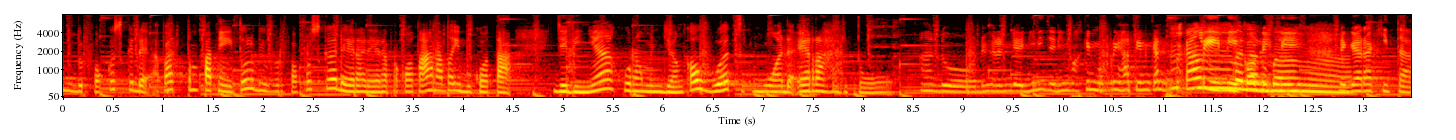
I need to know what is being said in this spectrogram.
lebih berfokus ke apa tempatnya itu lebih berfokus ke daerah-daerah perkotaan atau ibu kota. Jadinya kurang menjangkau buat semua daerah gitu. Aduh, dengerin kayak gini jadi makin memprihatinkan sekali Mm-mm, nih kondisi banget. negara kita.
